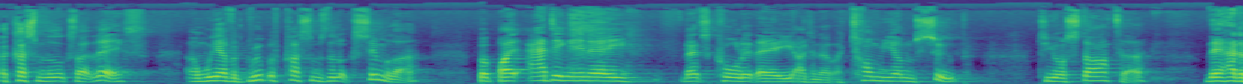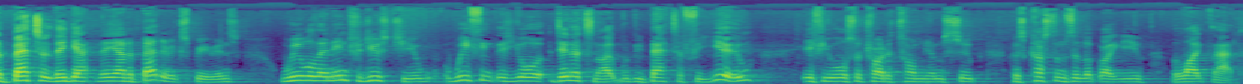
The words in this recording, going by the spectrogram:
a customer that looks like this, and we have a group of customers that look similar, but by adding in a, let's call it a, I don't know, a tom yum soup to your starter, they had a better, they, get, they had a better experience. We will then introduce to you, we think that your dinner tonight would be better for you if you also tried a tom yum soup, because customers that look like you like that.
